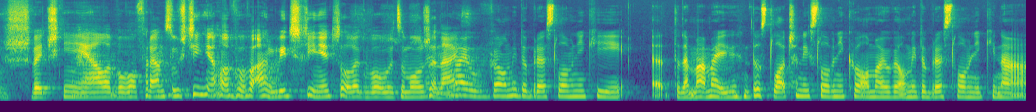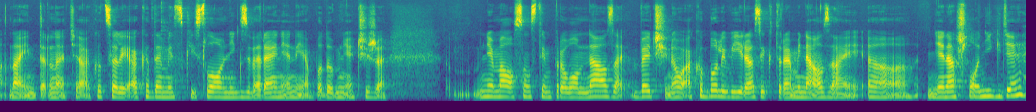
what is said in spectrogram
v švedčine alebo vo francúzštine alebo v angličtine človek vôbec môže nájsť. Majú veľmi dobré slovníky e, teda mám aj dosť tlačených slovníkov, ale majú veľmi dobré slovníky na, na internete, ako celý akademický slovník zverejnený a podobne. Čiže nemala som s tým problém naozaj väčšinou, ako boli výrazy, ktoré mi naozaj uh, nenašlo nikde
